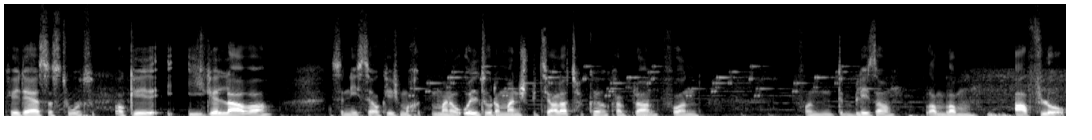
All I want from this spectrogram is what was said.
Okay, der ist das tot. Okay, Igel Lava. ist der nächste. Okay, ich mache meine Ult oder meine Spezialattacke. Kein Plan. Von, von dem Blizzard. Blam blam. Abflug.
